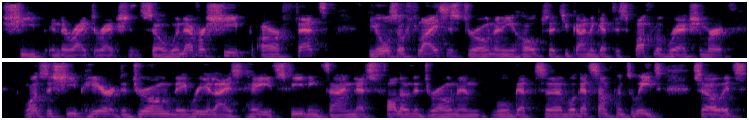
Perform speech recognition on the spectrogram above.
sheep in the right direction. So whenever sheep are fed, he also flies his drone and he hopes that you kind of get this Pavlov reaction where once the sheep hear the drone, they realize, hey, it's feeding time. Let's follow the drone, and we'll get uh, we'll get something to eat. So it's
